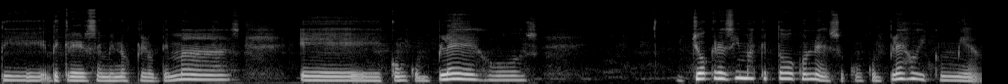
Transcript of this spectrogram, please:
de, creerse menos que los demás, eh, con complejos. Yo crecí más que todo con eso, con complejos y con miedo.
